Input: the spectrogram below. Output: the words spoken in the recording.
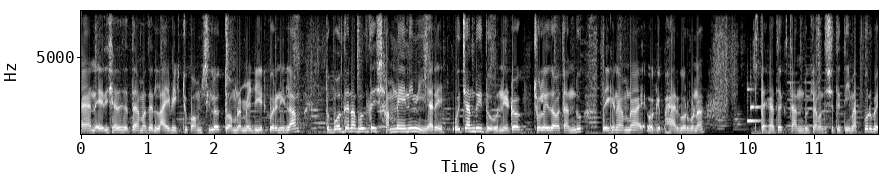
অ্যান্ড এরই সাথে সাথে আমাদের লাইভ একটু কম ছিল, তো আমরা মেডিকেট করে নিলাম। তো বলতে না বলতে সামনে এনিমি আরে ওই চান্দুই তো নেটওয়ার্ক চলে যাওয়া চান্দু। তো এখানে আমরা ওকে ফায়ার করব না। দেখা যাক চান্দু কি আমাদের সাথে টিম আপ করবে।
